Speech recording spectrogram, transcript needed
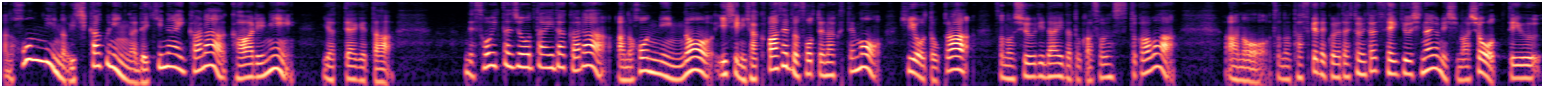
あの本人の意思確認ができないから代わりにやってあげた。でそういった状態だからあの本人の意思に100%沿ってなくても費用とかその修理代だとか損失とかはあのその助けてくれた人に対して請求しないようにしましょうっていう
